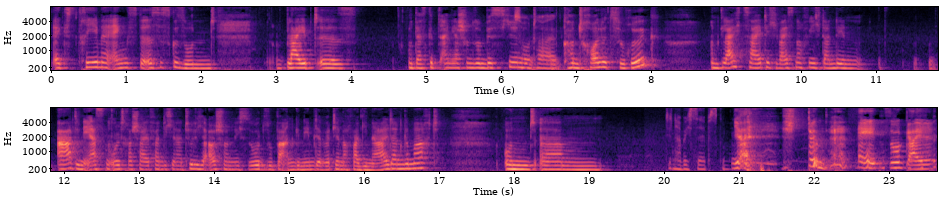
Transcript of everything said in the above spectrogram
extreme Ängste. Ist es gesund? Bleibt es? Und das gibt einen ja schon so ein bisschen total. Kontrolle zurück. Und gleichzeitig, ich weiß noch, wie ich dann den A, den ersten Ultraschall fand ich ja natürlich auch schon nicht so super angenehm. Der wird ja noch vaginal dann gemacht. Und ähm, den habe ich selbst gemacht. Ja, stimmt. Ey, so geil.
